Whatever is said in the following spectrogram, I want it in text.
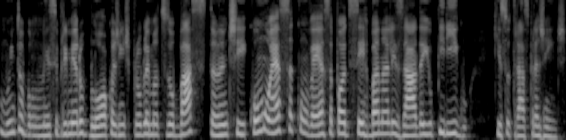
Muito bom. Nesse primeiro bloco, a gente problematizou bastante como essa conversa pode ser banalizada e o perigo que isso traz para a gente.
